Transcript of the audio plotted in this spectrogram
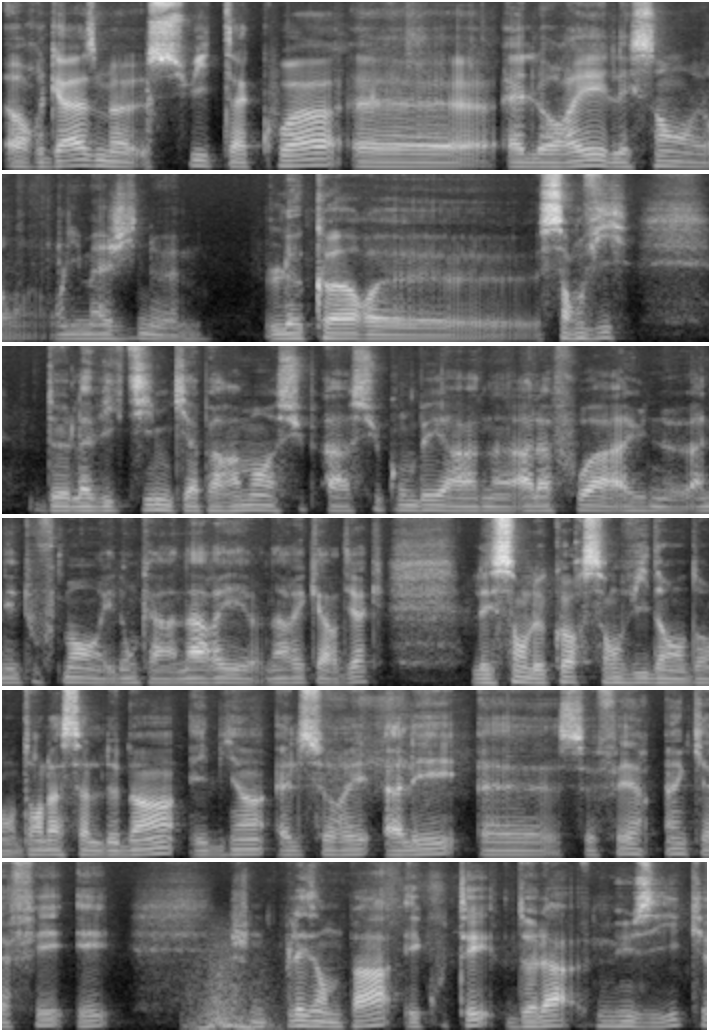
Orgasme suite à quoi euh, elle aurait, laissant, on, l'imagine, le corps euh, sans vie de la victime qui apparemment a, succombé à, la fois à un étouffement et donc à un arrêt, cardiaque, laissant le corps sans vie dans, la salle de bain, eh bien, elle serait allée euh, se faire un café et, je ne plaisante pas, écouter de la musique.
